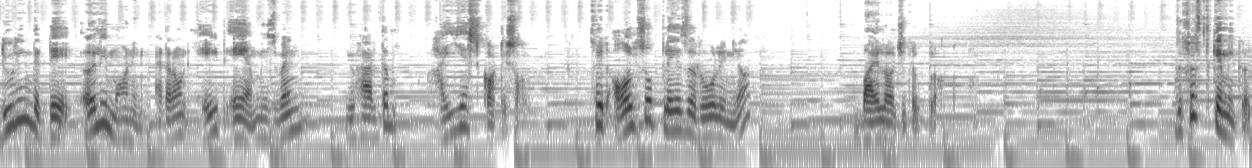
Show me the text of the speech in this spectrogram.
during the day, early morning at around 8 am is when you have the highest cortisol. So, it also plays a role in your biological clock. The fifth chemical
